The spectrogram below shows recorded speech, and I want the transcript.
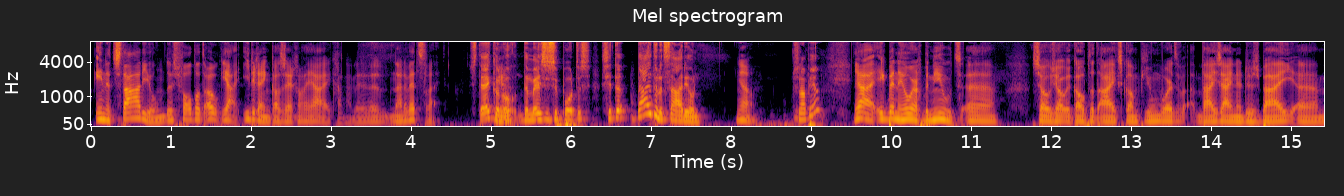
in het stadion, dus valt dat ook. Ja, iedereen kan zeggen van ja, ik ga naar de, naar de wedstrijd. Sterker Ja. nog, de meeste supporters zitten buiten het stadion. Ja. Snap je? Ja, ik ben heel erg benieuwd. Eh, sowieso, ik hoop dat Ajax kampioen wordt. Wij zijn er dus bij. Ehm,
